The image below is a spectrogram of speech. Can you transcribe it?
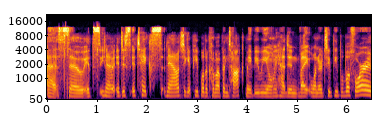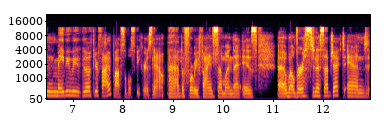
Uh, so it's you know it just it takes now to get people to come up and talk. Maybe we only had to invite one or two people before, and maybe we go through five possible speakers now uh, before we find someone that is uh, well versed in a subject and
